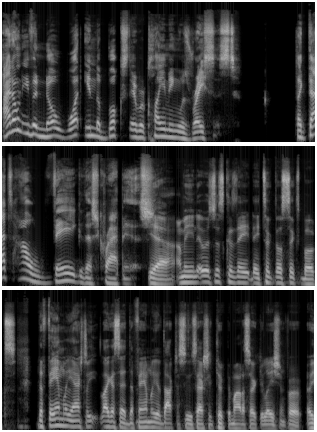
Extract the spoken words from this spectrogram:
I don't even know what in the books they were claiming was racist. Like that's how vague this crap is. Yeah, I mean, it was just because they they took those six books. The family actually, like I said, the family of Dr. Seuss actually took them out of circulation for a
